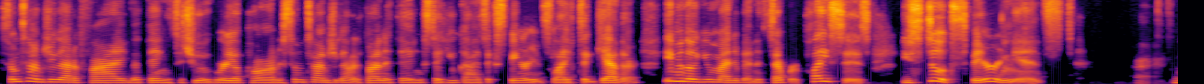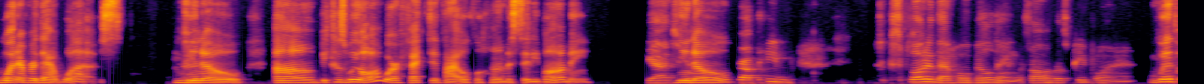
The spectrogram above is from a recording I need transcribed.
sometimes you got to find the things that you agree upon and sometimes you got to find the things that you guys experience life together. Even though you might have been in separate places you still experienced. Whatever that was you know um, because we all were affected by oklahoma city bombing yes you know he exploded that whole building with all of those people in it with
